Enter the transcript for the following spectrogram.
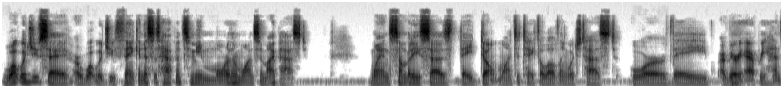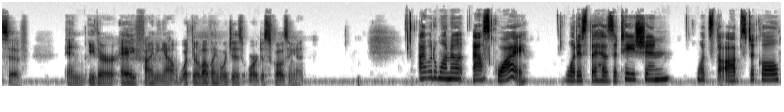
What would you say or what would you think? And this has happened to me more than once in my past. When somebody says they don't want to take the love language test or they are very apprehensive in either A, finding out what their love language is or disclosing it. I would want to ask why. What is the hesitation? What's the obstacle?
